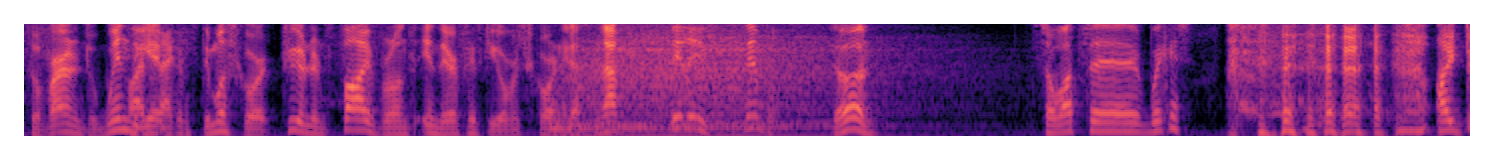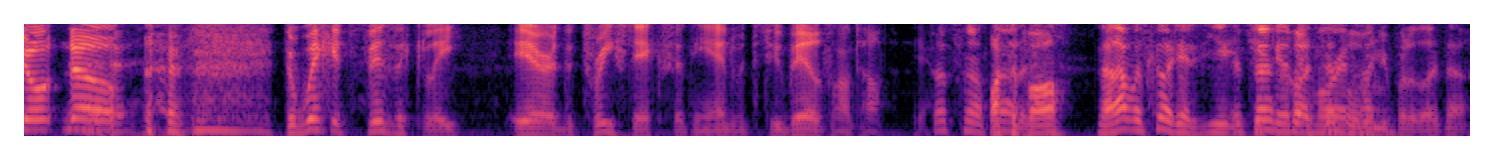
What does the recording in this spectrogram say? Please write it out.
So for Ireland to win Five the game, seconds. they must score 305 runs in their 50 overs. Scoring less than that, they lose. Simple. Done. So what's a wicket? I don't know. the wicket physically are the three sticks at the end with the two bails on top. Yeah. That's not What's bad. a ball? No, that was good. Yeah, you, you It sounds feel a quite bit more simple when you put it like that.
